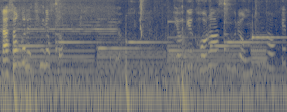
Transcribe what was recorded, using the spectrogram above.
나 선글라스 챙겼어. 여기 걸어와서 우리 엄청 더웠겠다.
